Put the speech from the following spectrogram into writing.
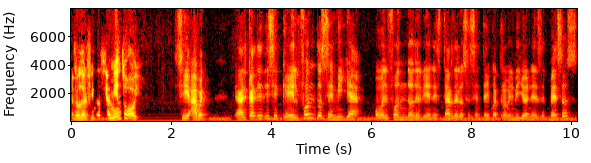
¿Lo del financiamiento hoy? Sí, ah, bueno. Alcalde dice que el fondo semilla o el fondo del bienestar de los 64 mil millones de pesos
